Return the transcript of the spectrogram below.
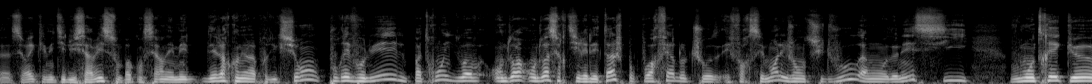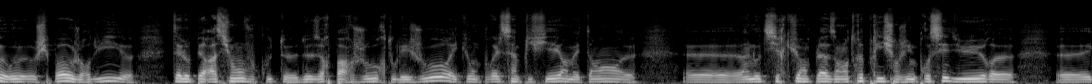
Euh, c'est vrai que les métiers du service ne sont pas concernés, mais dès lors qu'on est dans la production, pour évoluer, le patron, on, doit, on doit se retirer des tâches pour pouvoir faire d'autres choses. Et forcément, les gens au-dessus de vous, à un moment donné, si vous montrez que, euh, je sais pas, aujourd'hui, euh, telle opération vous coûte deux heures par jour, tous les jours, et qu'on pourrait le simplifier en mettant un autre circuit en place dans l'entreprise, changer une procédure, etc., euh,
